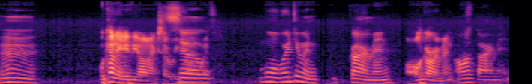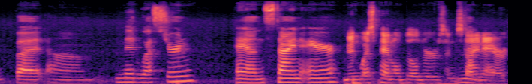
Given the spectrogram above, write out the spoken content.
Mm. What kind of avionics are we So, going with? well, we're doing Garmin, All Garmin. all Garmin, but um, Midwestern and Stein Air. Midwest Panel Builders and Stein Midwest. Air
